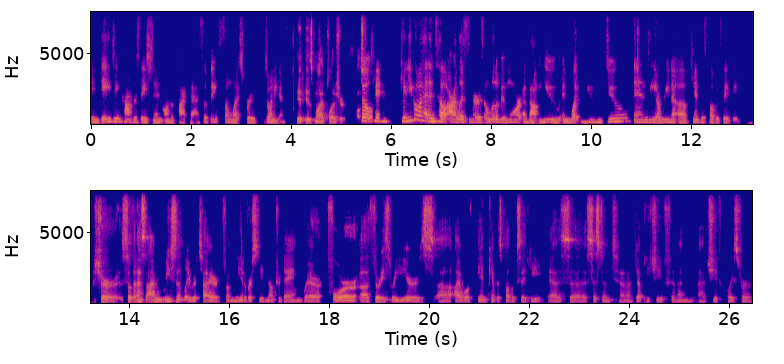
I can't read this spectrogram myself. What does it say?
engaging conversation on the podcast. So thanks so much for joining us. It is my pleasure. So can can you go ahead and tell our listeners a little bit more about you and what you do in the arena of campus public safety? Sure. So, Vanessa, I'm recently retired from the University of Notre Dame, where for uh, 33 years uh, I worked in campus public safety as uh, assistant uh, deputy chief and then uh, chief of police for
